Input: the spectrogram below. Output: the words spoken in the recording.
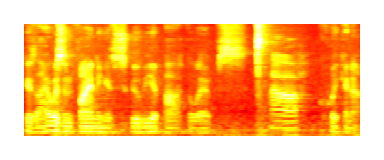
because I wasn't finding a Scooby Apocalypse Oh. quick enough.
